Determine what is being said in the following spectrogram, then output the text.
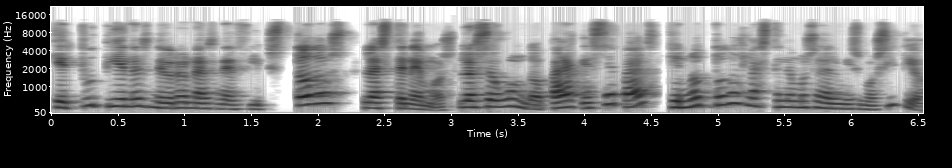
que tú tienes neuronas Netflix. Todos las tenemos. Lo segundo, para que sepas que no todos las tenemos en el mismo sitio.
